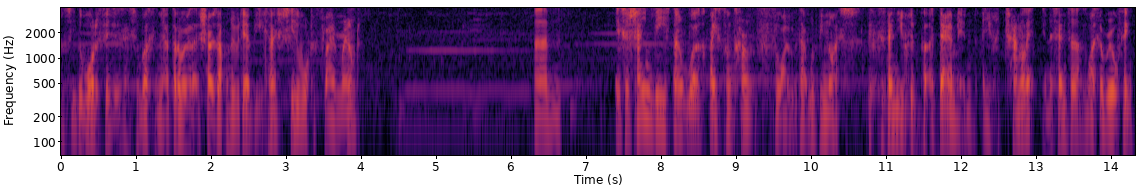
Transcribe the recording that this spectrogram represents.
Can see the water physics actually working there. I don't know whether that shows up on the video, but you can actually see the water flowing around. Um, it's a shame these don't work based on current flow. That would be nice, because then you could put a dam in and you could channel it in the centre, like a real thing.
